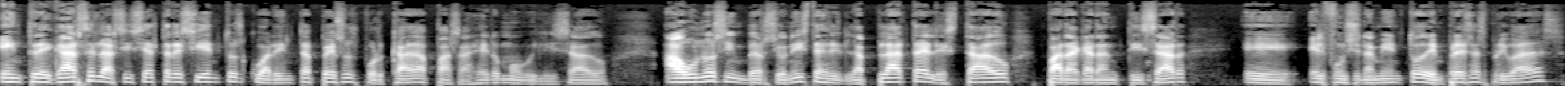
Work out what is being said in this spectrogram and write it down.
entregársela así sea 340 pesos por cada pasajero movilizado a unos inversionistas, la plata del Estado para garantizar eh, el funcionamiento de empresas privadas?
